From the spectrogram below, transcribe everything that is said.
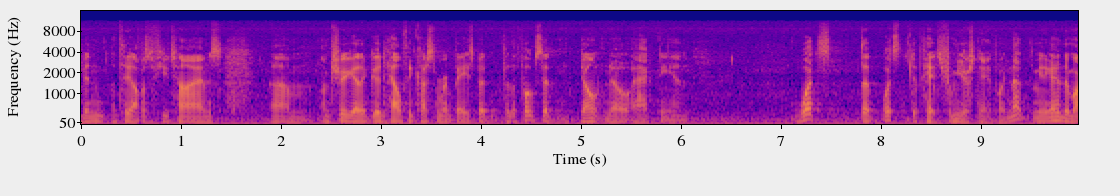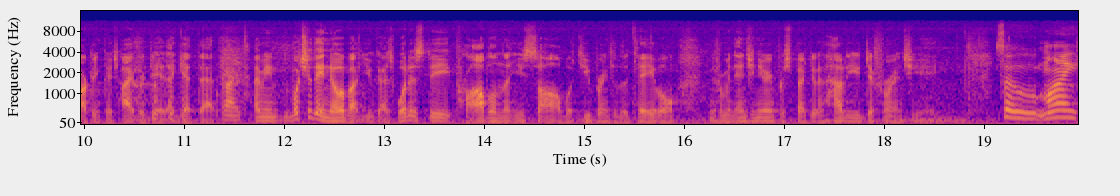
been to the office a few times. Um, I'm sure you got a good, healthy customer base. But for the folks that don't know Actian, what's the what's the pitch from your standpoint? Not, I mean, I heard the marketing pitch, hybrid data. I get that. Right. I mean, what should they know about you guys? What is the problem that you solve? What do you bring to the table? And from an engineering perspective, how do you differentiate? So my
